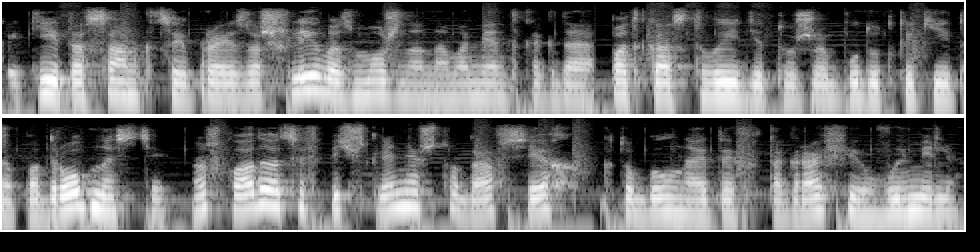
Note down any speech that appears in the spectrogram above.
какие-то санкции произошли. Возможно, на момент, когда подкаст выйдет, уже будут какие-то подробности. Но складывается впечатление, что да, всех, кто был на этой фотографии, вымели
